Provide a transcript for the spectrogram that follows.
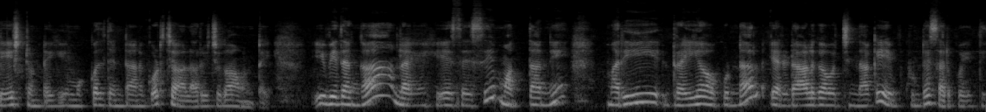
టేస్ట్ ఉంటాయి. ఈ ముక్కలు తినడానికి కూడా చాలా రుచిగా ఉంటాయి. ఈ విధంగా వేసేసి మొత్తాన్ని మరీ డ్రై అవ్వకుండా ఎరడాలుగా వచ్చిందాక వేపుకుంటే సరిపోయింది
